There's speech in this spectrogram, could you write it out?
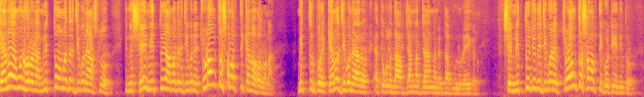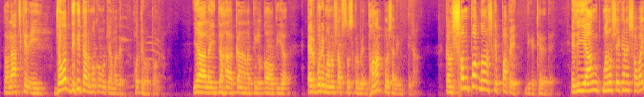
কেন এমন হলো না? মৃত্যু আমাদের জীবনে আসলো, কিন্তু সেই মৃত্যুই আমাদের জীবনে চূড়ান্ত সমাপ্তি কেন হলো না? মৃত্যুর পরে কেন জীবনে আরও এতগুলো দাব জান্নাত, জাহান্নামের দাবগুলো রয়ে গেল? সেই মৃত্যু যদি জীবনের চূড়ান্ত সমাপ্তি ঘটিয়ে দিত, তাহলে আজকের এই জবাবদিহিতার মুখোমুখি আমাদের হতে হতো না। ইয়া লাইতাহা কানাতিল কাদিয়া এরপরে মানুষ আফসোস করবে ধনাট্যশালী ব্যক্তিরা। কারণ সম্পদ মানুষকে পাপে দিকে ঠেলে দেয়। এই যে ইয়াং মানুষ এখানে সবাই,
